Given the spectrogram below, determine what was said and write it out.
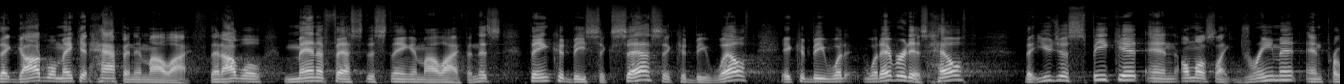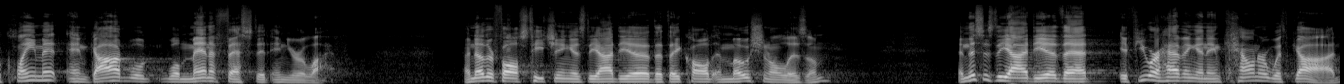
that God will make it happen in my life, that I will manifest this thing in my life. And this thing could be success, it could be wealth, it could be what, whatever it is, health, that you just speak it and almost like dream it and proclaim it, and God will, will manifest it in your life. Another false teaching is the idea that they called emotionalism. And this is the idea that if you are having an encounter with God,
